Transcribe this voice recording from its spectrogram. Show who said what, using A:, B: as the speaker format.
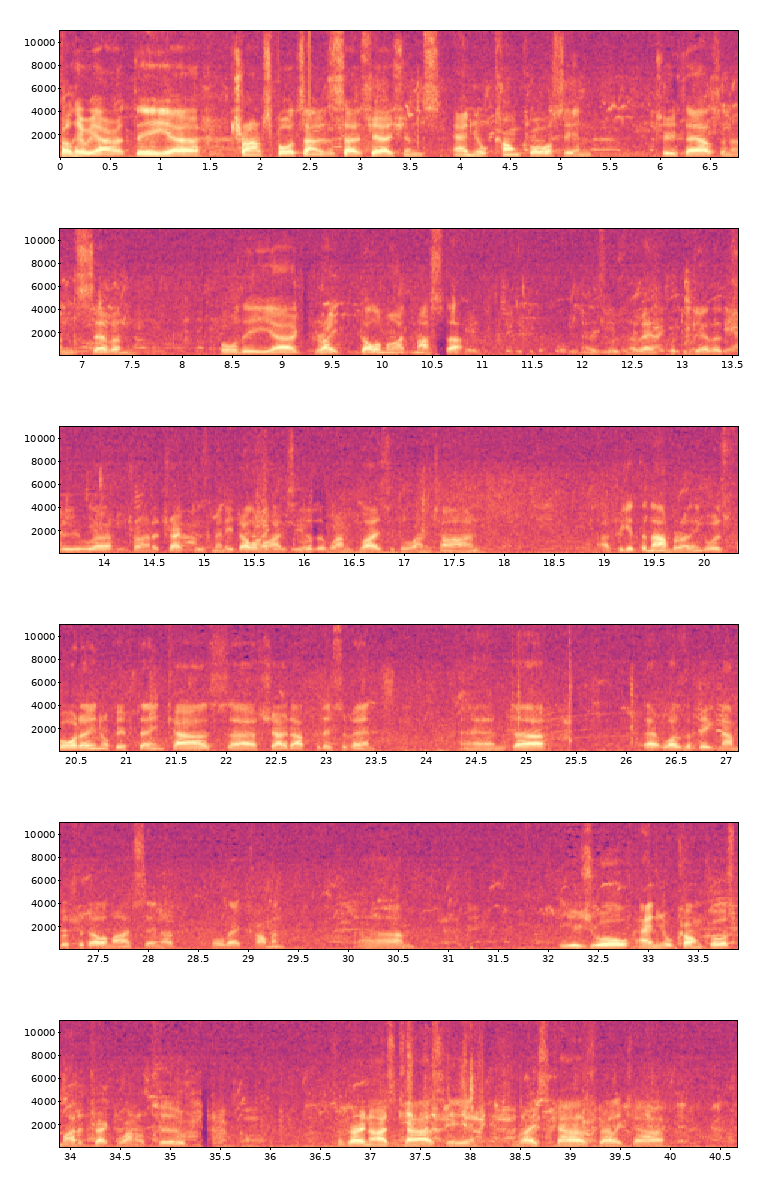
A: Well, here we are at the uh, Triumph Sports Owners Association's annual concourse in 2007 for the uh, Great Dolomite Muster. This was an event put together to uh, try and attract as many Dolomites into the one place at the one time. I forget the number, I think it was 14 or 15 cars uh, showed up for this event and uh, that was a big number for Dolomites, they're not all that common. Um, the usual annual concourse might attract one or two. Some very nice cars here, race cars, rally car,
